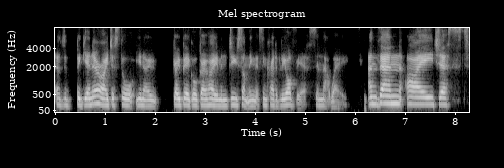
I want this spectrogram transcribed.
as a beginner, I just thought, you know, go big or go home and do something that's incredibly obvious in that way. And then I just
